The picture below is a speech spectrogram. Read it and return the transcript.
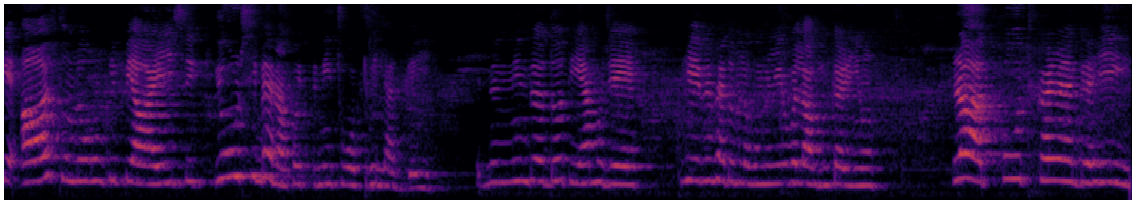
कि आज तुम लोगों की प्यारी सी क्यूट सी बहना को इतनी चोट भी लग गई। इतनी दर्द होती है मुझे। फिर भी मैं तुम लोगों को ये ब्लॉगिंग कर हूँ। रात पूछ कर गई।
